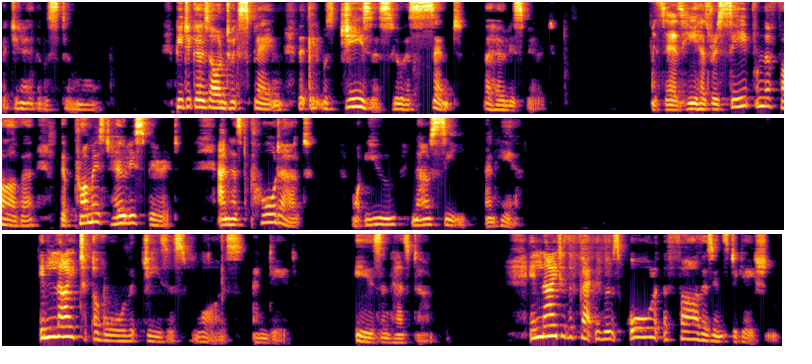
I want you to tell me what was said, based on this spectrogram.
But you know, there was still more. Peter goes on to explain that it was Jesus who has sent the Holy Spirit. It says, He has received from the Father the promised Holy Spirit and has poured out what you now see and hear. In light of all that Jesus was and did, is and has done, in light of the fact that it was all at the Father's instigation,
